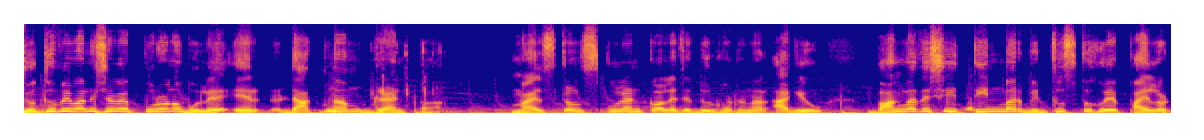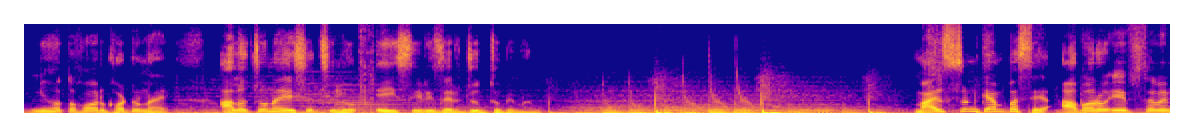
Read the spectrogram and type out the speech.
যুদ্ধবিমান হিসেবে পুরনো বলে এর ডাকনাম গ্র্যান্ডপা। মাইলস্টোন স্কুল অ্যান্ড কলেজে দুর্ঘটনার আগেও বাংলাদেশি তিনবার বিধ্বস্ত হয়ে পাইলট নিহত হওয়ার ঘটনায় আলোচনায় এসেছিল এই সিরিজের যুদ্ধবিমান। মাইলস্টোন ক্যাম্পাসে আবারও F seven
